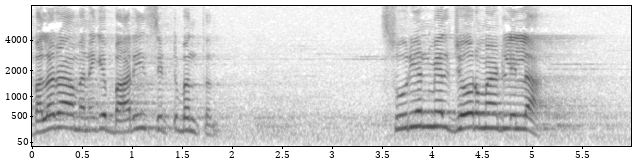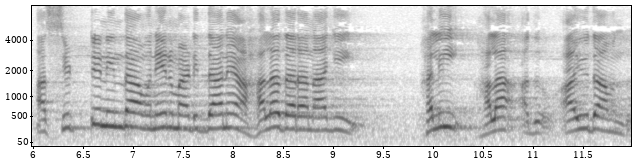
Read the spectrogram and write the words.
ಬಲರಾಮನಿಗೆ ಭಾರಿ ಸಿಟ್ಟು ಬಂತಂತ. ಸೂರ್ಯನ ಮೇಲೆ ಜೋರು ಮಾಡಲಿಲ್ಲ. ಆ ಸಿಟ್ಟಿನಿಂದ ಅವನೇನು ಮಾಡಿದ್ದಾನೆ? ಆ ಹಲದರನಾಗಿ ಹಲಿ, ಹಲ, ಅದು ಆಯುಧ ಒಂದು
